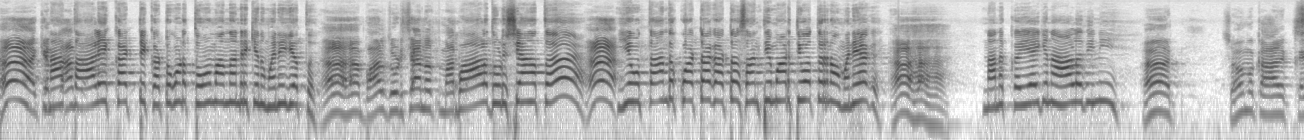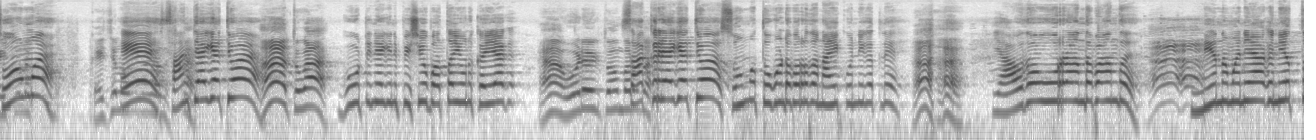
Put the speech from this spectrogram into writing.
ಹಾ ಆಕಿನ ನಾ ತಂದ- ತಾಳಿ ಕಟ್ಟಿ ಕಟ್ಕೊಂಡು ತೊಗೊಂಬಂದ್ರಿಕಿನ ಮನೆಗೆ ಮನಿಗೆ ಎತ್ತು. ಹಾ ಹಾ ಮಾತ. ಬಾಳ ದುಡಿಸ್ಯಾನತ್ತ ಹಾ. ಇವ್ ತಂದ ಕೊಟ್ಟಾಗ ಅಟ್ಟ ಸಂತಿ ಮಾಡ್ತೀವತ್ತರ ನಾವ್ ಮನ್ಯಾಗ. ಹಾ ಹಾ ಹಾ. ನನ್ನ ಕೈಯಾಗಿನ ಆಳದಿನಿ. ಹಾ ಸೋಮ ಕಾ ಕೈ ಸೋಮ? ಕೈ ಚಲೋ ಏ ಸಂತಿ ಆಗೈತ್ಯೋ? ಹಾ ತಗ. ಗೂಟಿನಾಗಿನ ಪಿಸಿವ್ ಬತ್ತ ಇವನ ಕೈಯಾಗ. ಹಾ ಓಡಿ ಹೋಗಿ ತೊಗೊಂಬರ ಸಕ್ರೆ ಆಗೈತ್ಯೋ? ಸುಮ್ಮ ತಗೊಂಡು ಬರೋದ ನಾಯಿ ಕುನ್ನಿಗತ್ಲೆ. ಹಾ ಹಾ. ಯಾವುದೋ ಊರ ಅಂದ ಬಂದ. ನಿನ್ನ ಮನ್ಯಾಗ ನಿತ್ತ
